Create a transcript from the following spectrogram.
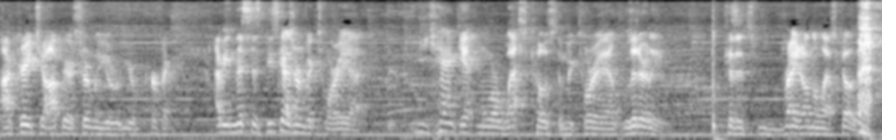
uh, great job here. Certainly you're, you're perfect. I mean, this is these guys are in Victoria. You can't get more West Coast than Victoria, literally, because it's right on the West Coast.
